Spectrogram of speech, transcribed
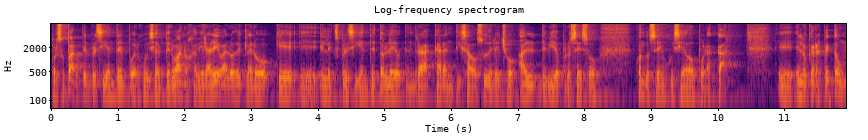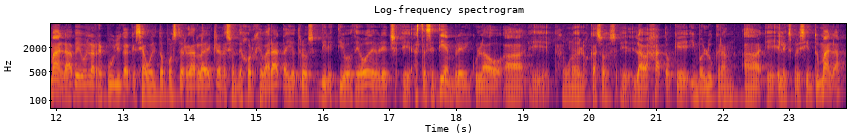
Por su parte, el presidente del Poder Judicial peruano, Javier Arevalo, declaró que eh, el expresidente Toledo tendrá garantizado su derecho al debido proceso cuando sea enjuiciado por acá. Eh, en lo que respecta a Humala, veo en la República que se ha vuelto a postergar la declaración de Jorge Barata y otros directivos de Odebrecht eh, hasta septiembre, vinculado a eh, algunos de los casos lavajato que involucran a el expresidente Humala.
